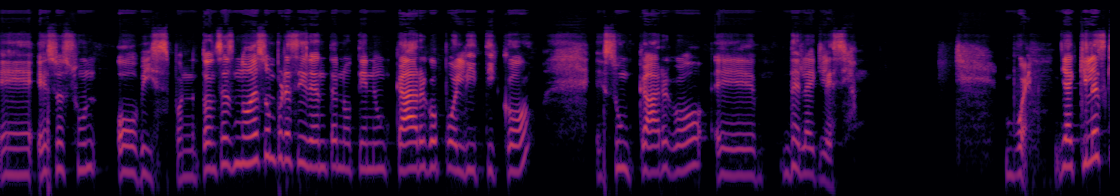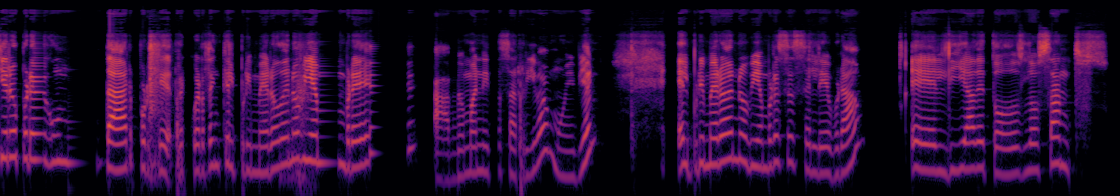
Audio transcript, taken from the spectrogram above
Eh, eso es un obispo. Entonces, no es un presidente, no tiene un cargo político, es un cargo eh, de la iglesia. Bueno, y aquí les quiero preguntar, porque recuerden que el primero de noviembre, ah, manitas arriba, muy bien. El primero de noviembre se celebra el Día de Todos los Santos.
